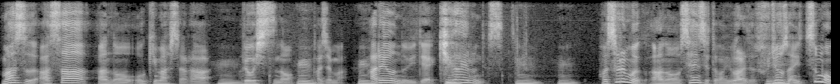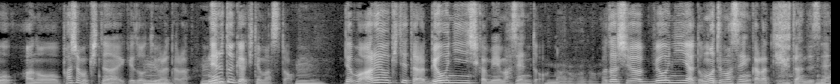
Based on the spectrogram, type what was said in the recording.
まず朝あの起きましたら、病室のパジャマ、あれを脱いで着替えるんです、それもあの先生とかに言われた藤尾さん、いつもあのパジャマ着てないけどって言われたら、寝る時は着てますと、でもあれを着てたら病人にしか見えませんと。私は病人やと思ってませんからって言ったんですね。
